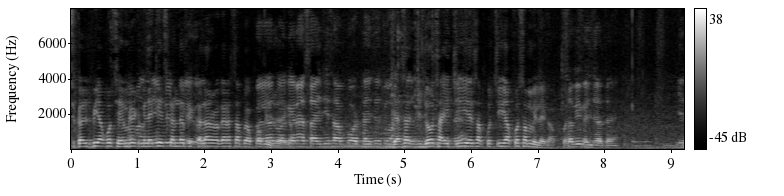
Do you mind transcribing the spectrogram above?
स्कल्प भी आपको सेम रेट हाँ, मिलेगी इसके अंदर भी कलर वगैरह सब आपको कलर वगैरह साइजेस आपको अट्ठाईस से जैसा जो साइज़ चाहिए सब कुछ चाहिए आपको सब मिलेगा आपको। सभी मिल जाता है। ये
